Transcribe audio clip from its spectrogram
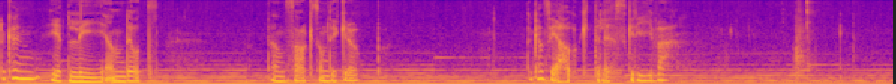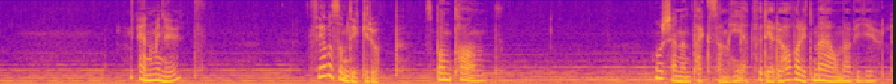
Du kan ge ett leende åt den sak som dyker upp. Du kan säga högt eller skriva. En minut. Se vad som dyker upp spontant. Och känn en tacksamhet för det du har varit med om över jul.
